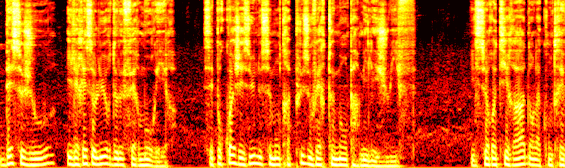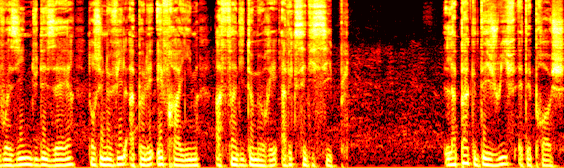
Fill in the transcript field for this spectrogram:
Dès ce jour, ils résolurent de le faire mourir. C'est pourquoi Jésus ne se montra plus ouvertement parmi les Juifs. Il se retira dans la contrée voisine du désert, dans une ville appelée Éphraïm, afin d'y demeurer avec ses disciples. La Pâque des Juifs était proche,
